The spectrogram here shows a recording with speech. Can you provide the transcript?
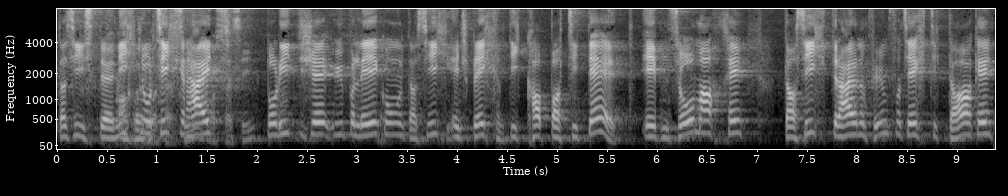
das ist äh, nicht nur sicherheitspolitische Überlegung, dass ich entsprechend die Kapazität eben so mache, dass ich 365 Tage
